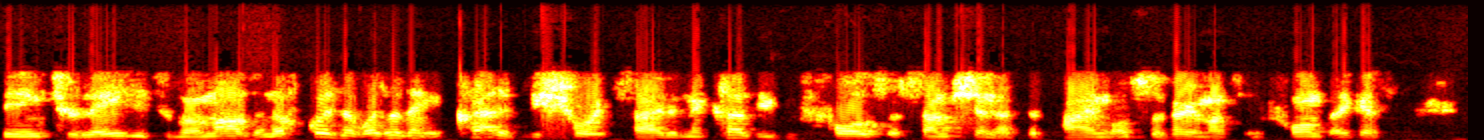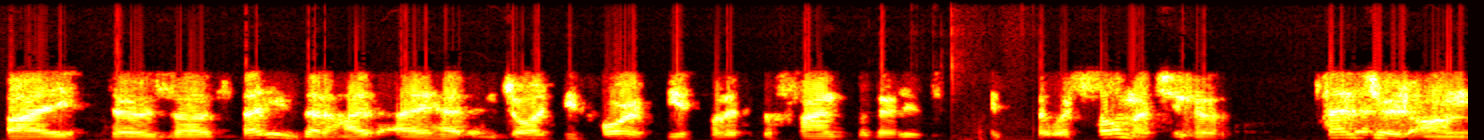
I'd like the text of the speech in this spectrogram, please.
being too lazy to move out. And of course, that was an incredibly short-sighted, an incredibly false assumption at the time. Also, very much informed, I guess, by those uh, studies that I had, I had enjoyed before, be it political science, that were so much, you know, centered on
